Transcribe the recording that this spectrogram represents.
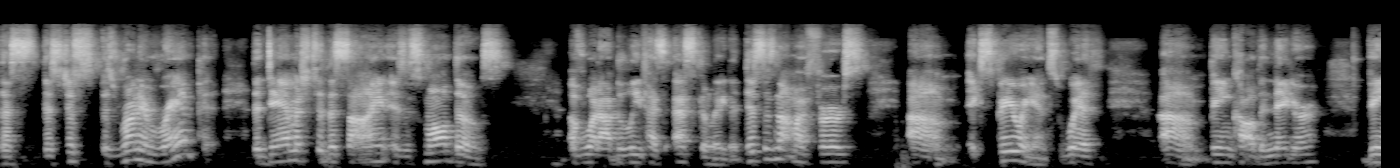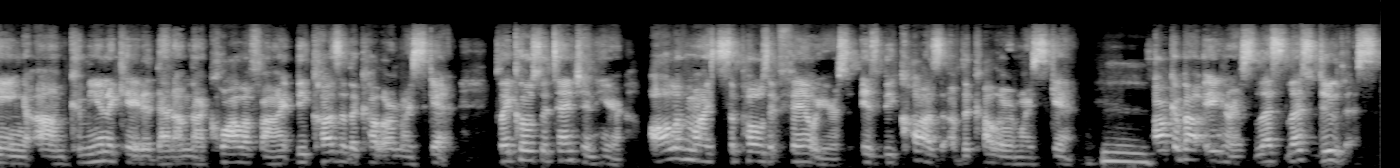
that's that's just is running rampant. The damage to the sign is a small dose of what I believe has escalated. This is not my first um, experience with um, being called a nigger, being um, communicated that I'm not qualified because of the color of my skin. Pay close attention here. All of my supposed failures is because of the color of my skin. Mm. Talk about ignorance. Let's let's do this.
